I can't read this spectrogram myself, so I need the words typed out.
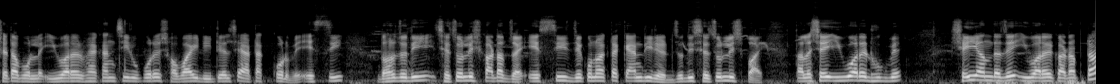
সেটা বললে ইউআরের ভ্যাকান্সির উপরে সবাই ডিটেলসে অ্যাটাক করবে। এসসি ধরো যদি ছেচল্লিশ কাট যায় এসসি যে কোনো একটা ক্যান্ডিডেট যদি ছেচল্লিশ পায়, তাহলে সেই ইউআরে ঢুকবে। সেই আন্দাজে ইউআরের কাট আপটা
